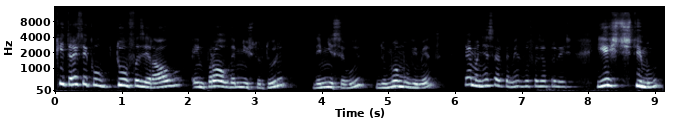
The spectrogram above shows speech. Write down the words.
O que interessa é que eu estou a fazer algo em prol da minha estrutura, da minha saúde, do meu movimento, e amanhã certamente vou fazer outra vez. E este estímulo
